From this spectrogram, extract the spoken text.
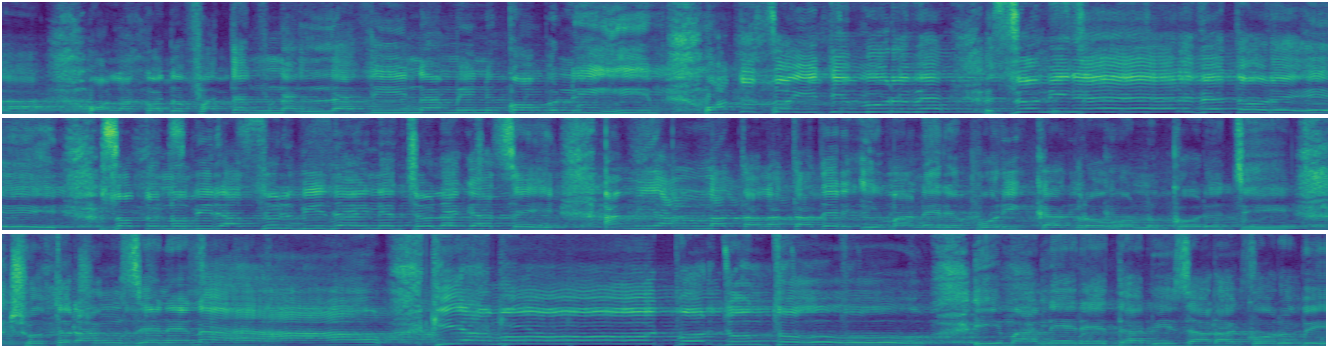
না। ওয়ালাকাদ ফাতান্নাল্লাযীনা মিন ক্বাবলিহিম। অথচ ইতিপূর্বে জমিনের ভেতরে যত নবী রাসূল বিদায় চলে গেছে, আমি আল্লাহ তাআলা তাদের ঈমানের পরীক্ষা গ্রহণ করেছি। সুতরাং জেনে নাও, কিয়ামত পর্যন্ত ইমানের দাবি যারা করবে,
